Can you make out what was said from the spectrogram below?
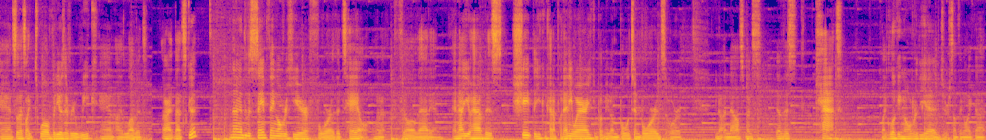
And so that's like 12 videos every week, and I love it. All right, that's good. And then I'm gonna do the same thing over here for the tail. I'm gonna fill that in. And now you have this shape that you can kind of put anywhere. You can put maybe on bulletin boards or, you know, announcements. You have this cat like looking over the edge or something like that.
